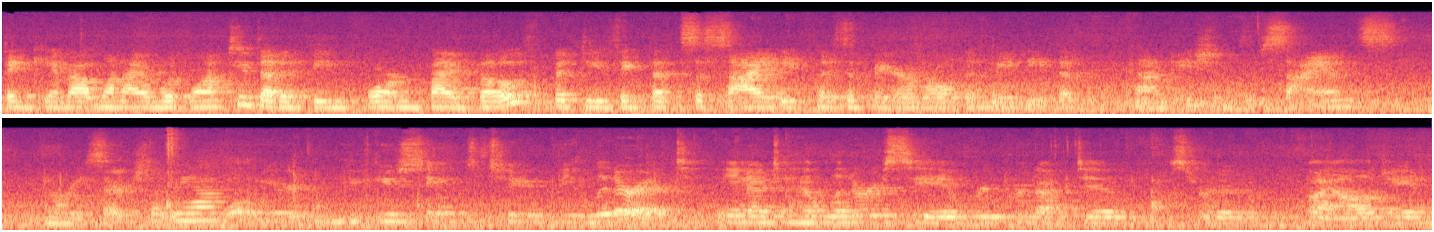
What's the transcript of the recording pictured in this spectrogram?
thinking about when I would want to, that it'd be informed by both, but do you think that society plays a bigger role than maybe the foundations of science and research that we have? Well, you're, you- you seem to be literate, you know, to have literacy of reproductive sort of biology and,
